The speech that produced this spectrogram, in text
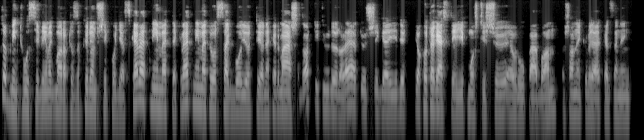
több mint 20 évig megmaradt az a különbség, hogy ez kelet-németek, lett-németországból jöttél, neked más az attitűdöd, a lehetőségeid, gyakorlatilag ezt éljük most is Európában, és annélkül, elkezdenénk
